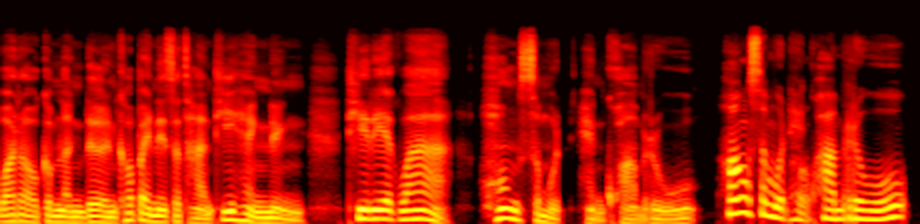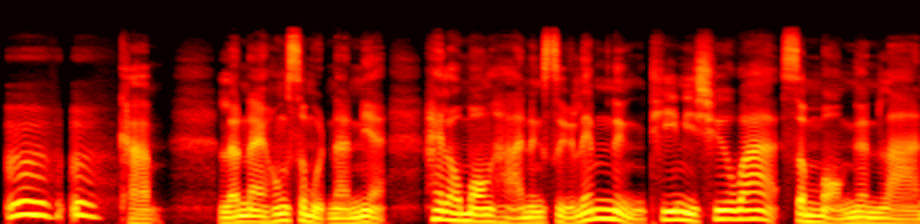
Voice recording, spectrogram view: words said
ว่าเรากำลังเดินเข้าไปในสถานที่แห่งหนึ่ง ที่เรียกว่า ห้องสมุดแห่งความรู้ห้องสมุดแห่งความรู้ อืมอืมครับ แล้วในห้องสมุดนั้นเนี่ย ให้เรามองหาหนังสือเล่มหนึ่งที่มีชื่อว่าสมองเงินล้าน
